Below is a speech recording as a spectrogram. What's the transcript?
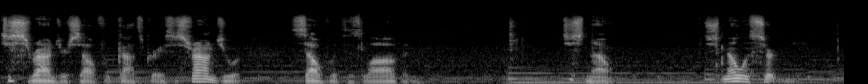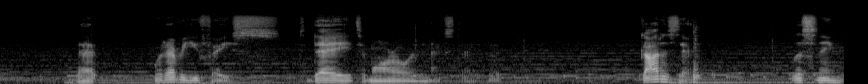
just surround yourself with God's grace. Surround yourself with His love, and just know, just know with certainty that whatever you face today, tomorrow, or the next day, that God is there, listening,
